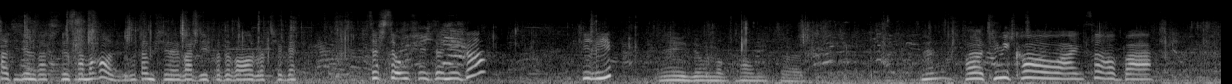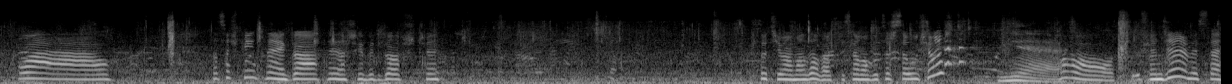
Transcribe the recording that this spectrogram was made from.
Chodź, idziemy zobaczyć ten samochód, bo to mi się najbardziej podobało dla Ciebie. Chcesz to usiąść do niego? Filip? Nie idziemy na koncert. O, jaki Mikołaj, zobacz. Wow. To coś pięknego w naszej Bydgoszczy. Co Ci mama, zobacz, ty samochód, chcesz sobie usiąść? Nie. O, będziemy se,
